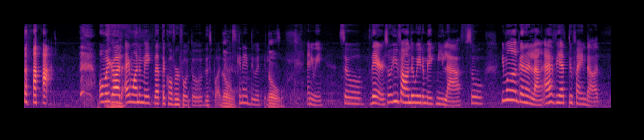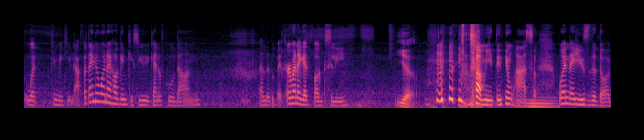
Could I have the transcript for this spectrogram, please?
oh my god, I want to make that the cover photo of this podcast. No. Can I do it, please? No. Anyway, so there. So he found a way to make me laugh. So, yung mga ganun lang. I have yet to find out what can make you laugh. But I know when I hug and kiss you, you kind of cool down a little bit. Or when I get Pugsley. Yeah. Gamitin yung aso. Mm. When I use the dog.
